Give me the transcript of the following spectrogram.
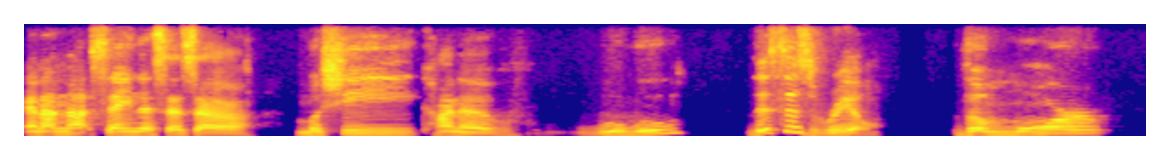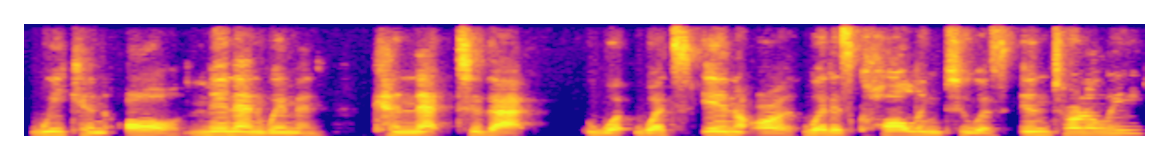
And i'm not saying this as a mushy kind of woo woo this is real. The more we can all, men and women, connect to that what what's in our what is calling to us internally,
